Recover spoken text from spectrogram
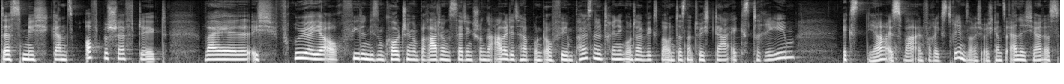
das mich ganz oft beschäftigt, weil ich früher ja auch viel in diesem Coaching- und Beratungssetting schon gearbeitet habe und auch viel im Personal Training unterwegs war und das natürlich da extrem, ex, ja, es war einfach extrem, sage ich euch ganz ehrlich, ja, dass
